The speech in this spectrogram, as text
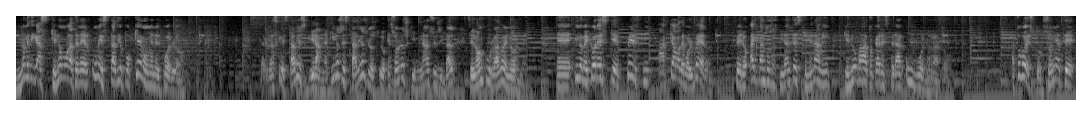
No me digas que no mola tener un estadio Pokémon en el pueblo. La verdad es que el estadio es grande. Aquí los estadios, lo que son los gimnasios y tal, se lo han currado enorme. Eh, y lo mejor es que Percy acaba de volver. Pero hay tantos aspirantes que me da a mí que no va a tocar esperar un buen rato. A todo esto, Sonia te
